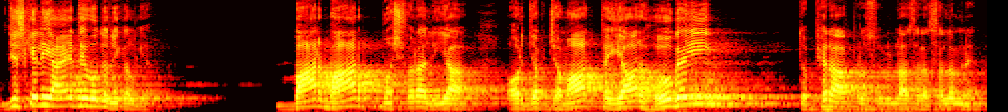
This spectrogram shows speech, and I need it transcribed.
جس کے لیے آئے تھے وہ تو نکل گیا۔ بار بار مشورہ لیا اور جب جماعت تیار ہو گئی تو پھر آپ رسول اللہ صلی اللہ علیہ وسلم نے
